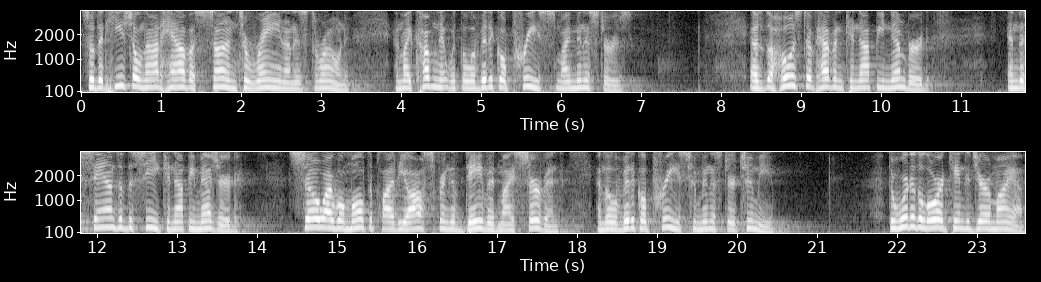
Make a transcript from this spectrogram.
so that he shall not have a son to reign on his throne, and my covenant with the Levitical priests, my ministers. As the host of heaven cannot be numbered, and the sands of the sea cannot be measured, so I will multiply the offspring of David, my servant, and the Levitical priests who minister to me. The word of the Lord came to Jeremiah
